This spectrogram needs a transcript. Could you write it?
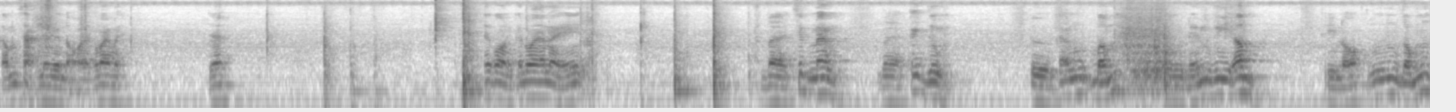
cắm sạc lên đèn đỏ này các bác này nhé. Thế còn cái loa này về chức năng về cách dùng từ các nút bấm từ đến ghi âm thì nó cũng giống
